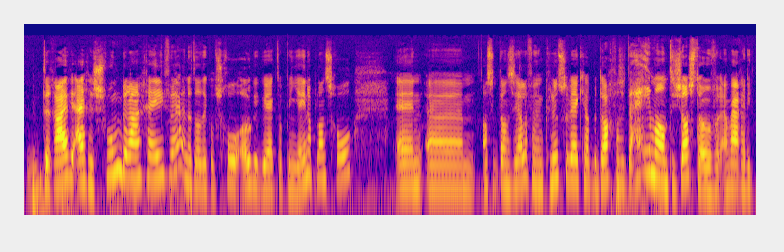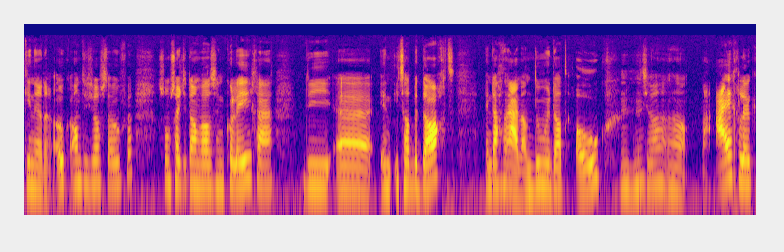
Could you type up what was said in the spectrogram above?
drive, je eigen swing eraan geven. En dat had ik op school ook. Ik werkte op een Jenaplanschool. school. En ehm, als ik dan zelf een knutselwerkje had bedacht, was ik daar helemaal enthousiast over. En waren die kinderen er ook enthousiast over. Soms had je dan wel eens een collega die uh, in, iets had bedacht. En dacht, nou, dan doen we dat ook. Mhm. weet je wel? Dan, maar eigenlijk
